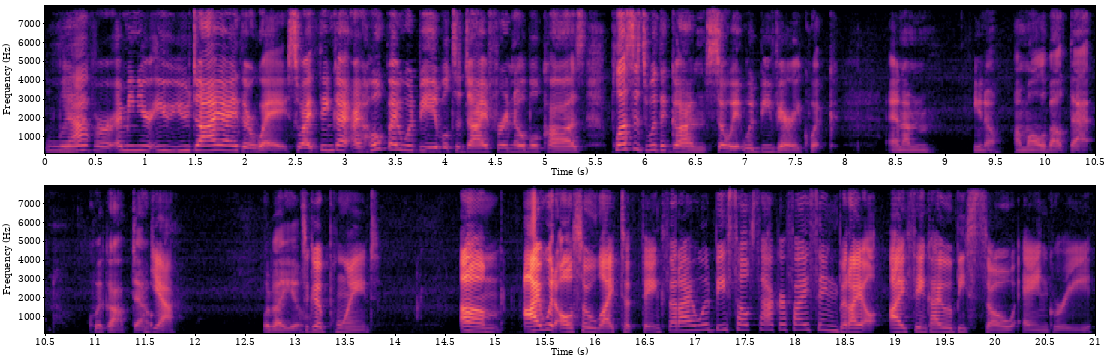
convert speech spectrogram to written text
live or i mean you're, you you die either way so i think I, I hope i would be able to die for a noble cause plus it's with a gun so it would be very quick and i'm you know i'm all about that quick opt out Yeah. what about you It's a good point. Um, I would also like to think that I would be self-sacrificing, but I I think I would be so angry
